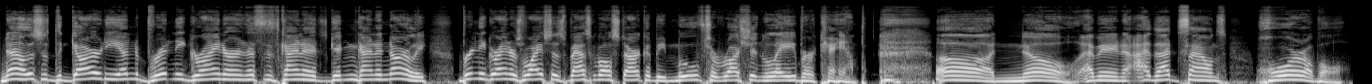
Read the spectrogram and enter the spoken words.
Now, this is the Guardian, Brittney Griner, and this is kind of getting kind of gnarly. Brittney Griner's wife says basketball star could be moved to Russian labor camp. Oh, no. I mean, I, that sounds horrible.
